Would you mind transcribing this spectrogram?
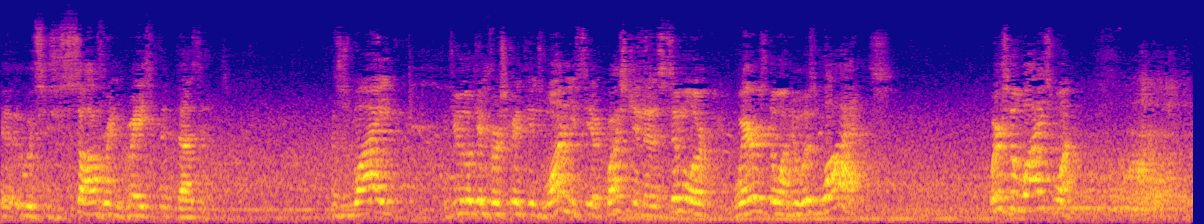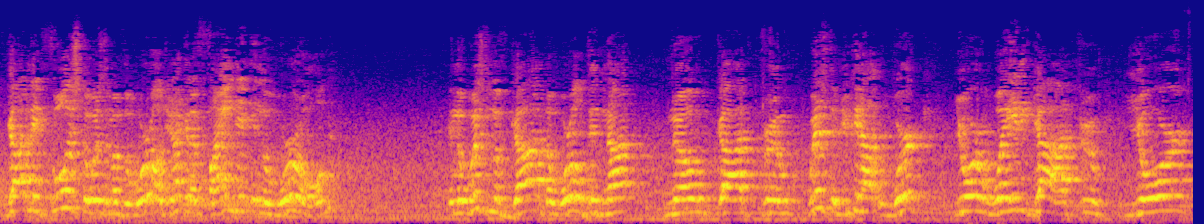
It was his sovereign grace that does it. This is why, if you look in 1 Corinthians 1, you see a question that is similar. Where's the one who is wise? Where's the wise one? God made foolish the wisdom of the world. You're not going to find it in the world. In the wisdom of God, the world did not know God through wisdom. You cannot work your way to God through your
